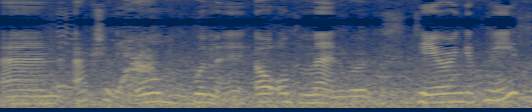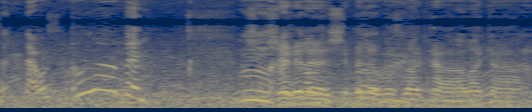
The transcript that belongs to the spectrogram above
and actually all the women, all the men were staring at me. So that was a little bit. Mm, Shivila. Shivila was like a like a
